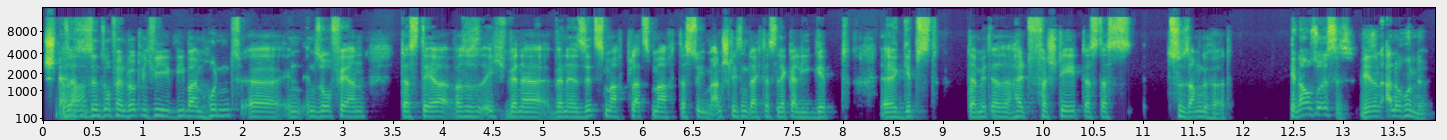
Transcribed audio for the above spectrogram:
schneller. Also es ist insofern wirklich wie, wie beim Hund, äh, in, insofern, dass der, was weiß ich, wenn er, wenn er Sitz macht, Platz macht, dass du ihm anschließend gleich das Leckerli gibt, äh, gibst, damit er halt versteht, dass das zusammengehört. Genau so ist es. Wir sind alle Hunde.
